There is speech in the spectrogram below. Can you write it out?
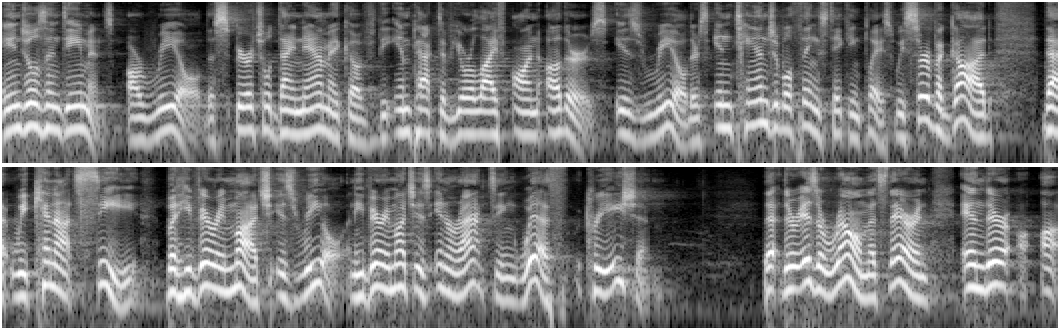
Angels and demons are real. The spiritual dynamic of the impact of your life on others is real. There's intangible things taking place. We serve a God that we cannot see, but He very much is real, and He very much is interacting with creation. That there is a realm that's there, and, and there, uh,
